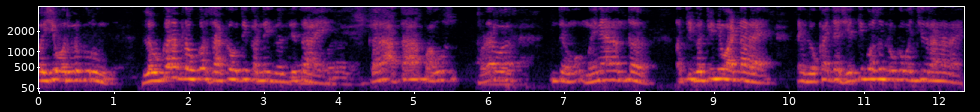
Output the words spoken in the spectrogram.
पैसे वर्ग करून लवकरात लवकर साखवती करणे गरजेचं आहे. कारण आता पाऊस थोड्या वेळ महिन्यानंतर अतिगतीने वाढणार आहे. तर लोकांच्या शेतीपासून लोक वंचित राहणार आहे.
